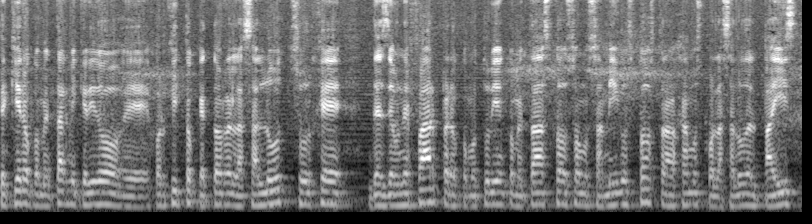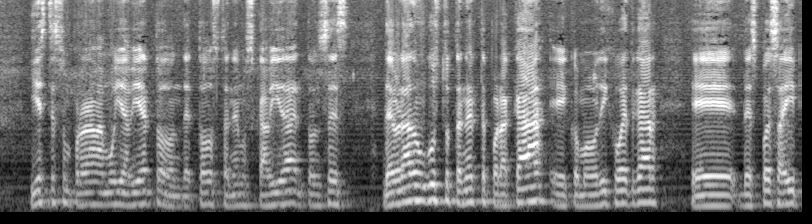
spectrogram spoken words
te quiero comentar, mi querido eh, Jorgito, que Torre la Salud surge desde UNEFAR, pero como tú bien comentabas, todos somos amigos, todos trabajamos por la salud del país y este es un programa muy abierto donde todos tenemos cabida, entonces de verdad un gusto tenerte por acá, eh, como dijo Edgar, Eh, después ahí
